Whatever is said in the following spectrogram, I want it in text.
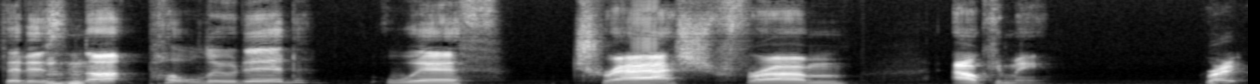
that is not polluted with trash from alchemy. Right.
